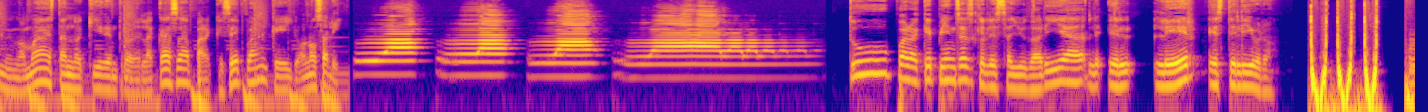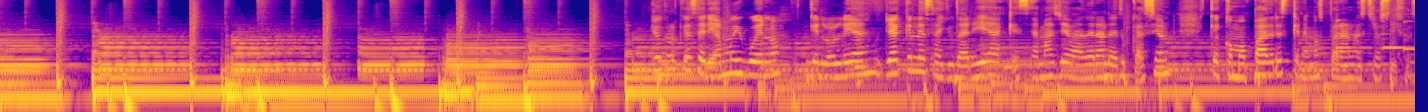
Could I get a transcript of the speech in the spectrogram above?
mi mamá estando aquí dentro de la casa para que sepan que yo no salí. ¿Tú para qué piensas que les ayudaría el leer este libro? Sería muy bueno que lo lean, ya que les ayudaría a que sea más llevadera la educación que como padres queremos para nuestros hijos.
